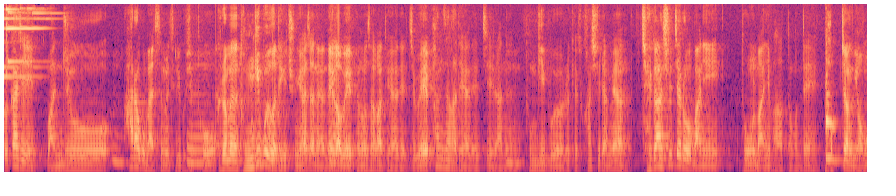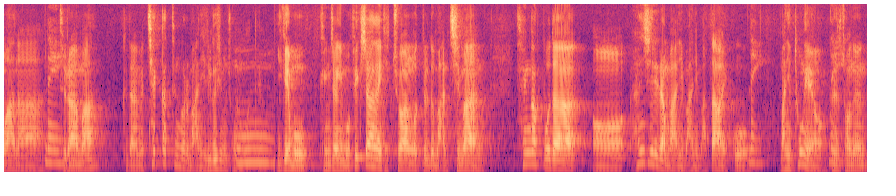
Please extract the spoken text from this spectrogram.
끝까지 완주하라고 말씀을 드리고 싶고 음. 그러면 동기부여가 되게 중요하잖아요. 내가 네. 왜 변호사가 돼야 될지, 왜 판사가 돼야 될지라는 음. 동기부여를 계속 하시려면 제가 실제로 많이 도움을 많이 받았던 건데 법정 영화나 네. 드라마 그 다음에 책 같은 거를 많이 읽으시면 좋은 것 같아요. 음. 이게 뭐 굉장히 뭐 픽션에 기초한 것들도 많지만 생각보다 어, 현실이랑 많이 많이 맞닿아 있고 네. 많이 통해요. 그래서 네. 저는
